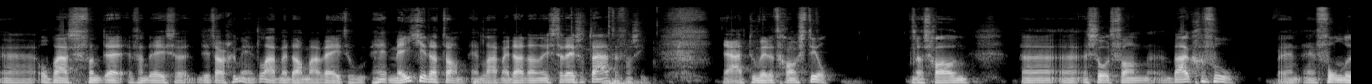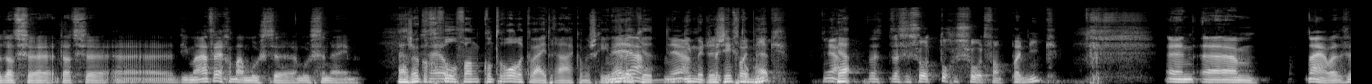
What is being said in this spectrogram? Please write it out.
uh, op basis van, de, van deze, dit argument, laat mij dan maar weten hoe hè, meet je dat dan? En laat mij daar dan eens de resultaten van zien. Ja, toen werd het gewoon stil. Dat is gewoon uh, een soort van buikgevoel. En, en vonden dat ze, dat ze uh, die maatregelen maar moesten, moesten nemen. Ja, dat is ook een gevoel van controle kwijtraken misschien. Hè? dat je ja, niet meer de zicht op hebt. Ja, ja. Dat, dat, is een soort, toch een soort van paniek. En um, nou ja,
